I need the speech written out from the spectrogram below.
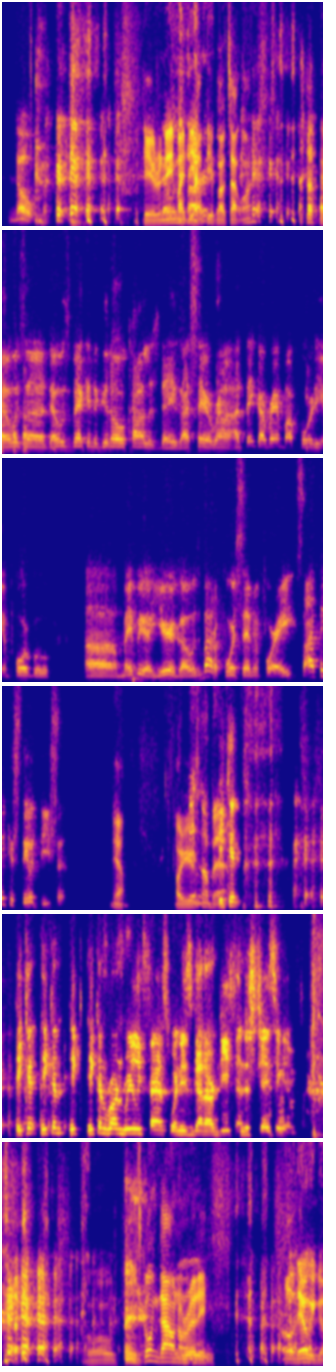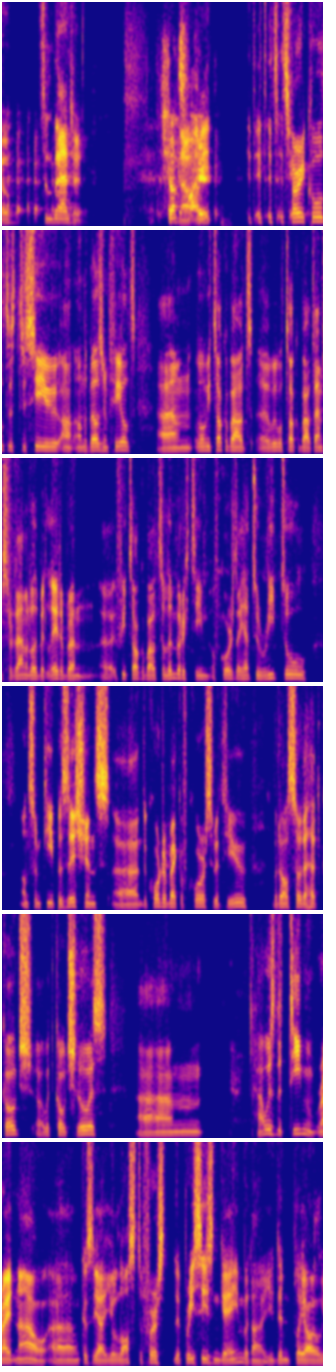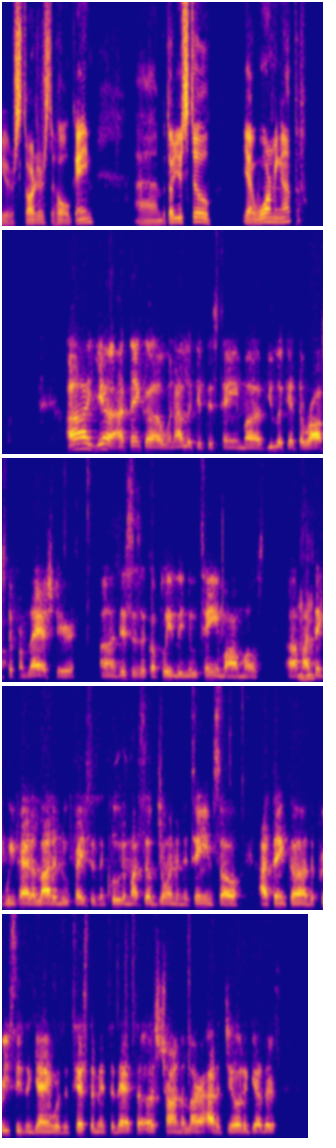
No. okay, Rene might be happy about that one. that was uh that was back in the good old college days. I say around I think I ran my 40 in Porvoo uh maybe a year ago. It was about a four seven, four eight. So I think it's still decent. Yeah. Are you it's not bad. He can he can he can he, he can run really fast when he's got our defenders chasing him. oh, he's going down already. Oh, there we go. Some banter. Shots no, fired. I mean, it, it, it's it's very cool to, to see you on, on the Belgian field. Um, when we talk about, uh, we will talk about Amsterdam a little bit later. But uh, if we talk about the Limburg team, of course, they had to retool on some key positions. Uh, the quarterback, of course, with you, but also the head coach uh, with Coach Lewis. Um, how is the team right now? Because um, yeah, you lost the first the preseason game, but uh, you didn't play all your starters the whole game. Um, but are you still, yeah, warming up? Uh, yeah, I think uh, when I look at this team, uh, if you look at the roster from last year, uh, this is a completely new team almost. Um, mm-hmm. I think we've had a lot of new faces, including myself joining the team. So I think uh, the preseason game was a testament to that, to us trying to learn how to gel together,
